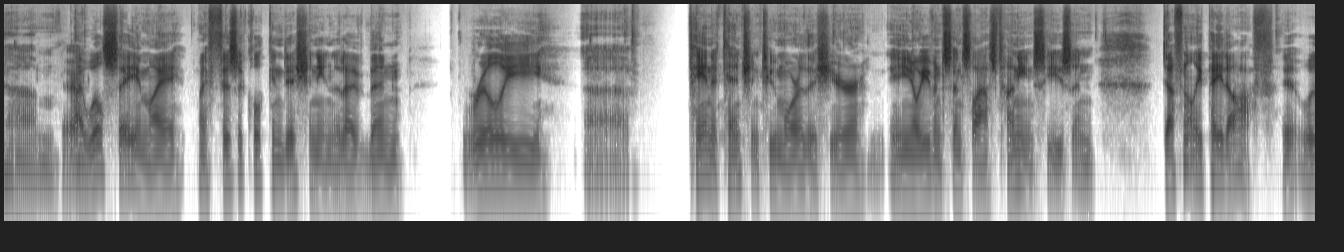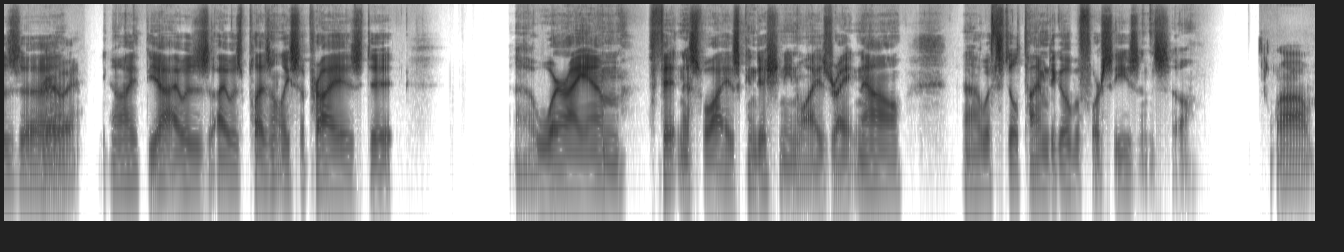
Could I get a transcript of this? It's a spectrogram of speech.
Um, yeah. I will say my my physical conditioning that I've been really uh, paying attention to more this year, you know, even since last hunting season, definitely paid off. It was, uh, really? you know, I, yeah, I was, I was pleasantly surprised at uh, where I am fitness wise, conditioning wise right now, uh, with still time to go before season. So, wow,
